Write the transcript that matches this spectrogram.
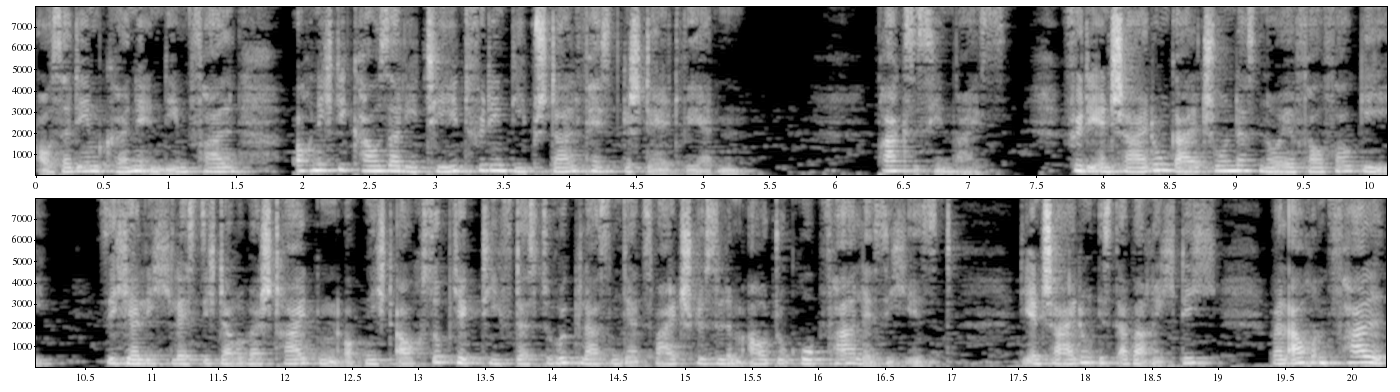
Außerdem könne in dem Fall auch nicht die Kausalität für den Diebstahl festgestellt werden. Praxishinweis für die Entscheidung galt schon das neue VVG. Sicherlich lässt sich darüber streiten, ob nicht auch subjektiv das Zurücklassen der Zweitschlüssel im Auto grob fahrlässig ist. Die Entscheidung ist aber richtig, weil auch im Fall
